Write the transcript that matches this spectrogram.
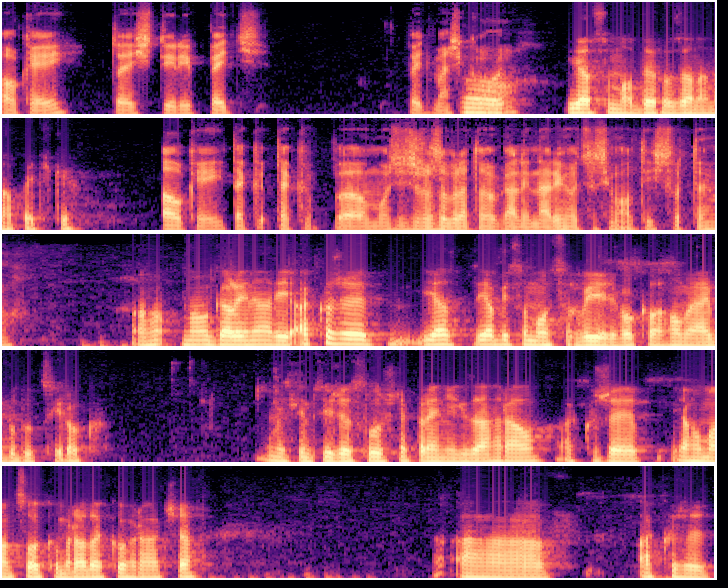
OK, to je 4, 5, 5 máš no? Ja som mal Derozana na 5. OK, tak, tak uh, môžeš rozobrať toho Galinariho, čo si mal ty 4. Aha, no Galinari, akože ja, ja by som mohol vidieť v Oklahoma aj budúci rok. Myslím si, že slušne pre nich zahral. Akože ja ho mám celkom rád ako hráča. A akože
